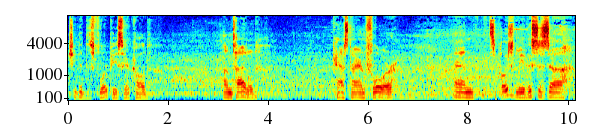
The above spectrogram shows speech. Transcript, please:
she did this floor piece here called Untitled Cast Iron Floor. And supposedly this is uh,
